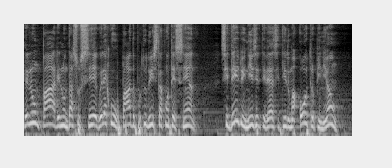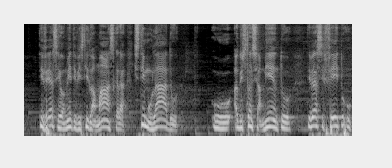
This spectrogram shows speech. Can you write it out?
Ele não para, ele não dá sossego, ele é culpado por tudo isso que está acontecendo. Se desde o início ele tivesse tido uma outra opinião, tivesse realmente vestido a máscara, estimulado o a distanciamento, tivesse feito o,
